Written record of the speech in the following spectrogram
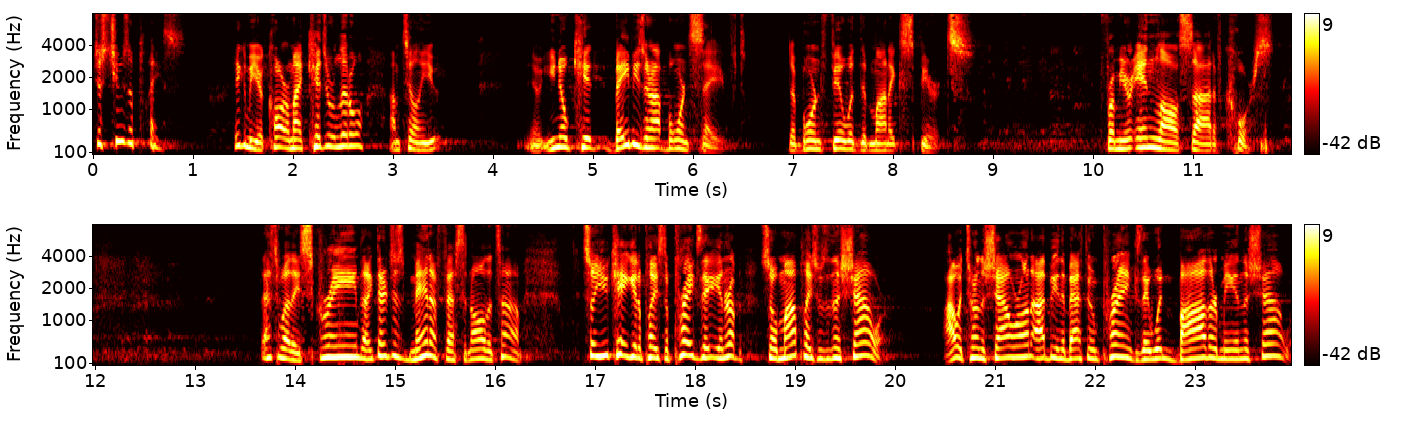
Just choose a place. It can be your car. My kids were little, I'm telling you, you know, you know kid, babies are not born saved. They're born filled with demonic spirits. From your in-law side, of course. That's why they scream. Like they're just manifesting all the time. So you can't get a place to pray because they interrupt. So my place was in the shower. I would turn the shower on. I'd be in the bathroom praying because they wouldn't bother me in the shower.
